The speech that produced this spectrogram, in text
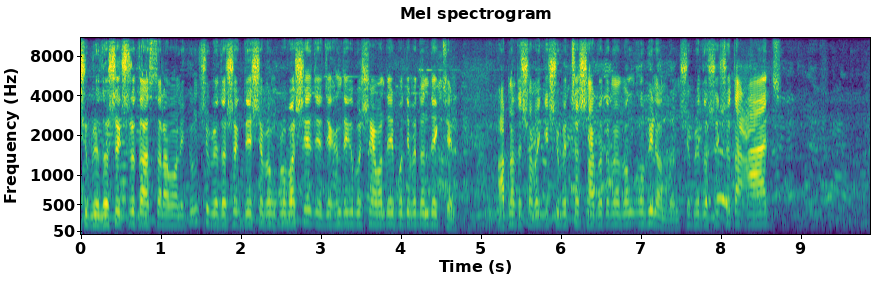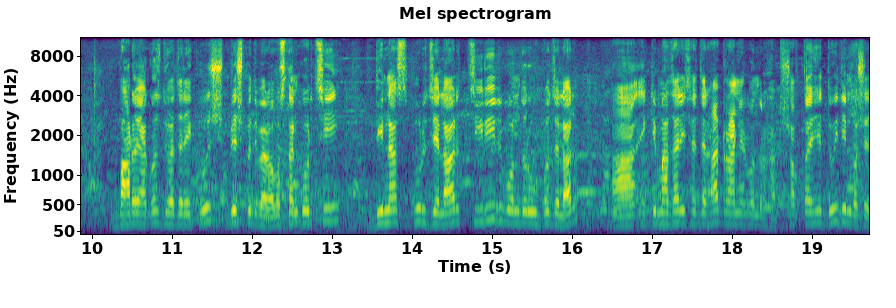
সুপ্রিয় দর্শক শ্রোতা, আসসালামু আলাইকুম। সুপ্রিয় দর্শক, দেশ এবং প্রবাসে যে যেখান থেকে বসে আমাদের প্রতিবেদন দেখছেন, আপনাদের সবাইকে শুভেচ্ছা, স্বাগতম এবং অভিনন্দন। সুপ্রিয় দর্শক শ্রোতা, আজ বারোই আগস্ট দু হাজার একুশ, বৃহস্পতিবার অবস্থান করছি দিনাজপুর জেলার চিরির বন্দর উপজেলার একটি মাঝারি সাইজের হাট, রানীর বন্দর হাট। সপ্তাহে দুই দিন বসে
